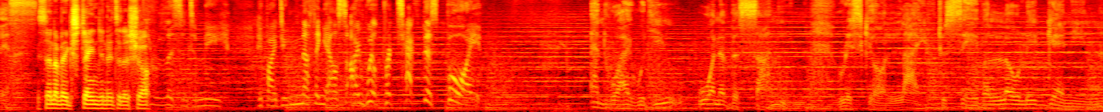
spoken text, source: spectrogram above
instead of exchanging it to the shop. You listen to me. If I do nothing else, I will protect this boy. And why would you, one of the Sannin, risk your life to save a lowly Genin?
